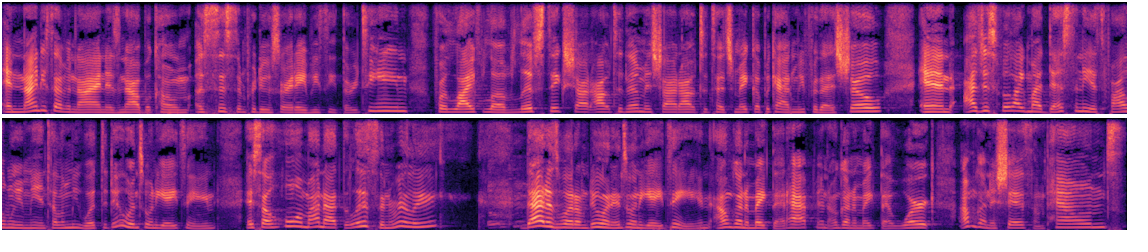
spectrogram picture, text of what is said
And 97.9 has now become assistant producer at ABC 13 for Life Love Lipstick. Shout out to them and shout out to Touch Makeup Academy for that show. And I just feel like my destiny is following me and telling me what to do in 2018. And so who am I not to listen, really? That is what I'm doing in 2018. I'm going to make that happen. I'm going to make that work. I'm going to shed some pounds.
